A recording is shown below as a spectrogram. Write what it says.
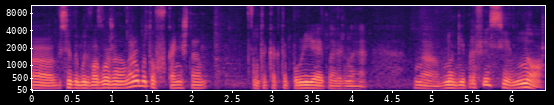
Э, все это будет возложено на роботов. Конечно, это как-то повлияет, наверное, на многие профессии, но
